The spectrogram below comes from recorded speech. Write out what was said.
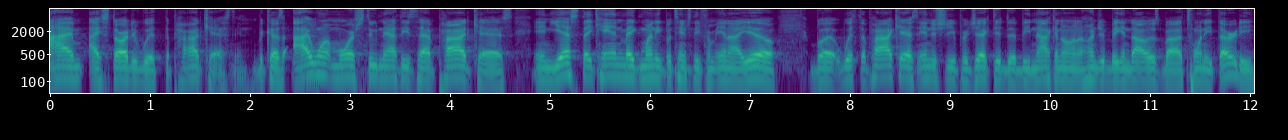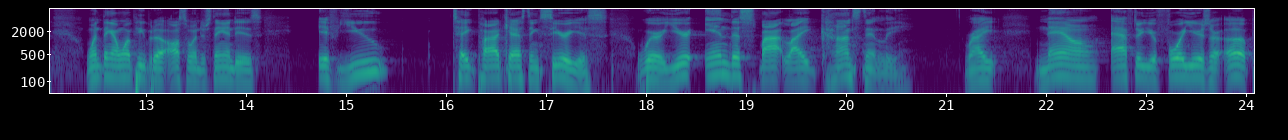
I I started with the podcasting because I want more student athletes to have podcasts. And yes, they can make money potentially from NIL, but with the podcast industry projected to be knocking on $100 billion by 2030, one thing I want people to also understand is if you take podcasting serious, where you're in the spotlight constantly, right? Now, after your four years are up,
